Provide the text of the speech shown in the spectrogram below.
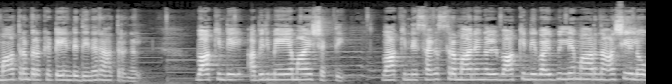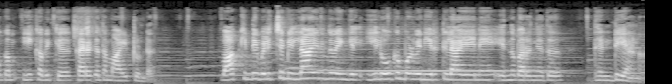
മാത്രം പിറക്കട്ടെ എന്റെ ദിനരാത്രങ്ങൾ. വാക്കിന്റെ അപരിമേയമായ ശക്തി വാക്കിന്റെ സഹസ്രമാനങ്ങൾ വാക്കിന്റെ വൈവില്യമാർന്ന ആശയലോകം ഈ കവിക്ക് കരഗതമായിട്ടുണ്ട്. വാക്കിന്റെ വെളിച്ചമില്ലായിരുന്നുവെങ്കിൽ ഈ ലോകം മുഴുവൻ ഇരുട്ടിലായേനെ എന്ന് പറഞ്ഞത് ദണ്ഡിയാണ്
